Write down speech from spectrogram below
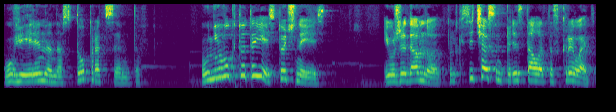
Уверена на сто процентов. У него кто-то есть, точно есть. И уже давно. Только сейчас он перестал это скрывать.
